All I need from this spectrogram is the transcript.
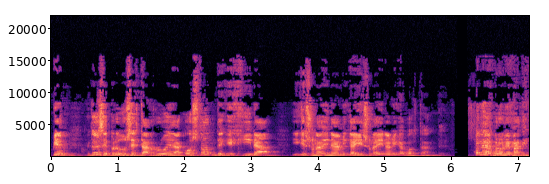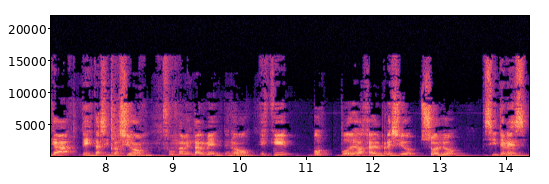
Bien, entonces se produce esta rueda constante que gira y que es una dinámica y es una dinámica constante. ¿Cuál es la problemática de esta situación fundamentalmente? ¿no? Es que vos podés bajar el precio solo si tenés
